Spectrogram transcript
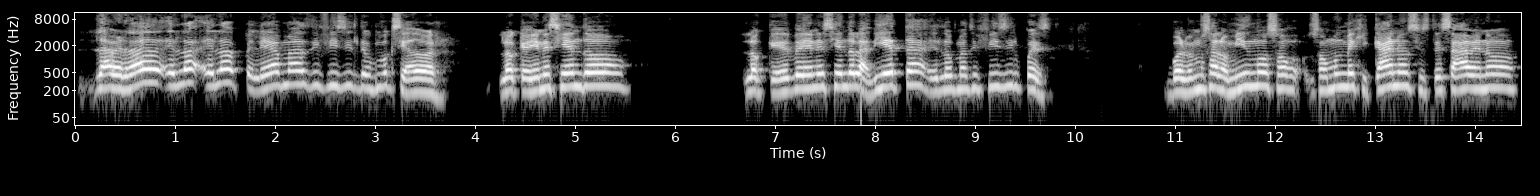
la verdad es la, es la pelea más difícil de un boxeador. Lo que viene siendo lo que viene siendo la dieta es lo más difícil, pues volvemos a lo mismo, somos mexicanos, y usted sabe, ¿no?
